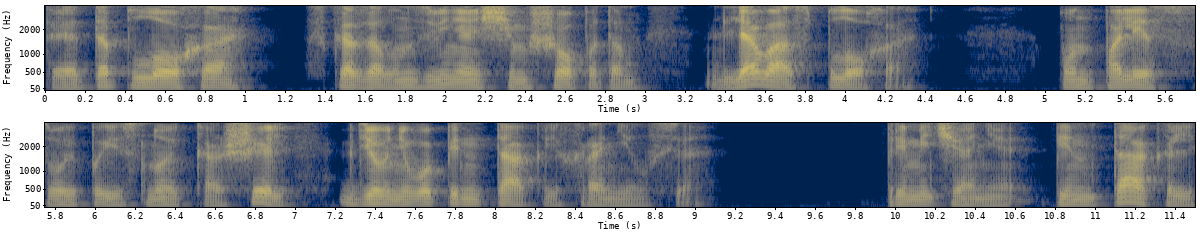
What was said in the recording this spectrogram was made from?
«Это плохо», — сказал он звенящим шепотом. «Для вас плохо». Он полез в свой поясной кошель, где у него пентакль хранился. Примечание. Пентакль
